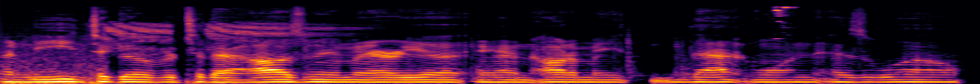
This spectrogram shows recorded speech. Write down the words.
I need to go over to that osmium area and automate that one as well.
